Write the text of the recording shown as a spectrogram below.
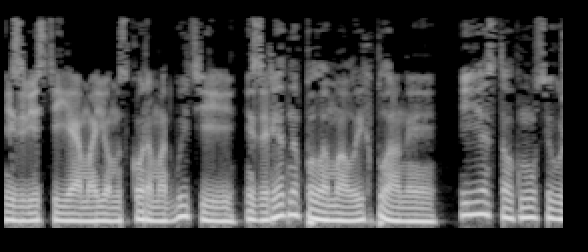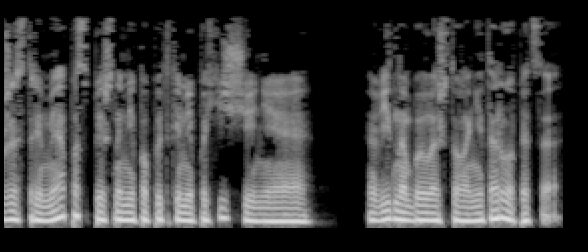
Известие о моем скором отбытии изрядно поломало их планы, и я столкнулся уже с тремя поспешными попытками похищения. Видно было, что они торопятся,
